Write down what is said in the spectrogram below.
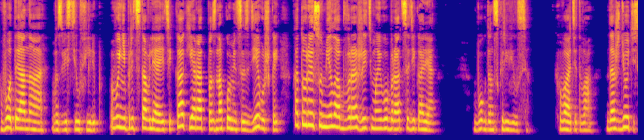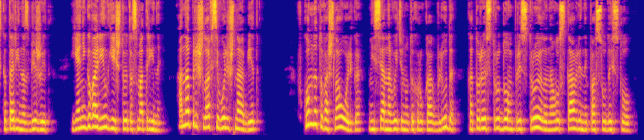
«Вот и она!» — возвестил Филипп. «Вы не представляете, как я рад познакомиться с девушкой, которая сумела обворожить моего братца-дикаря!» Богдан скривился. «Хватит вам. Дождетесь, Катарина сбежит. Я не говорил ей, что это смотрины. Она пришла всего лишь на обед». В комнату вошла Ольга, неся на вытянутых руках блюдо, которое с трудом пристроила на уставленный посудой стол.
